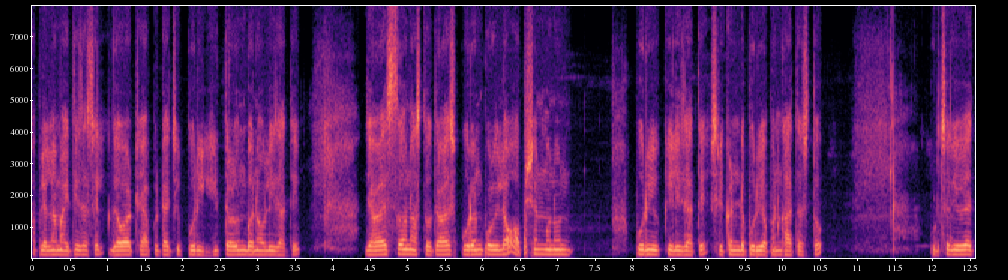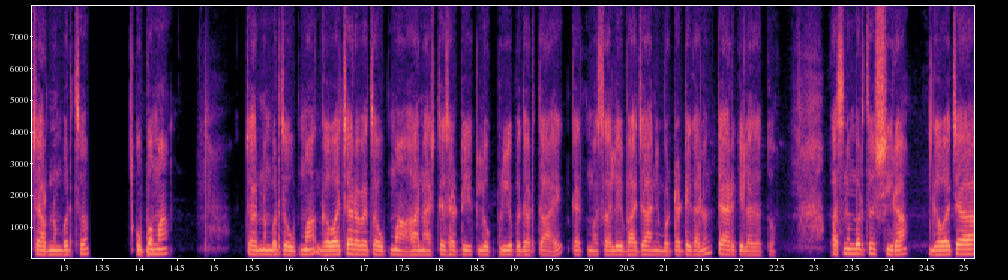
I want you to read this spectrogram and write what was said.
आपल्याला माहितीच असेल गव्हाच्या पिठाची पुरी ही तळून बनवली जाते. ज्यावेळेस सण असतो त्यावेळेस पुरणपोळीला ऑप्शन म्हणून पुरी केली जाते. श्रीखंड पुरी आपण खात असतो. पुढचं घेऊया चार नंबरचं उपमा. चार नंबरचा उपमा गव्हाच्या रव्याचा उपमा हा नाश्त्यासाठी एक लोकप्रिय पदार्थ आहे. त्यात मसाले भाज्या आणि बटाटे घालून तयार केला जातो. पाच नंबरचं शिरा गव्हाच्या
